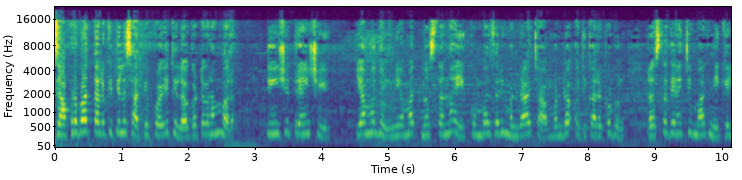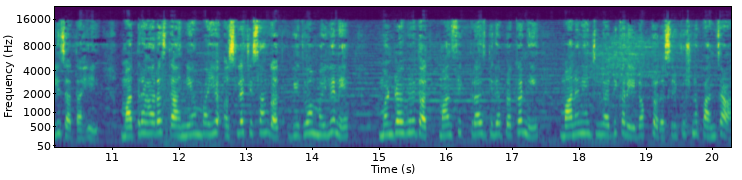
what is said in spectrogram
जाफराबाद तालुक्यातील सातेफळ येथील गट क्रमांबर तीनशे त्र्याऐंशी यामधून नियमात नसतानाही कुंभारझरी मंडळाच्या मंडळ अधिकाऱ्याकडून रस्ता देण्याची मागणी केली जात आहे. मात्र हा रस्ता नियमबाह्य असल्याचे सांगत विधवा महिलेने मंडळाविरोधात मानसिक त्रास दिल्याप्रकरणी माननीय जिल्हाधिकारी डॉक्टर श्रीकृष्ण पांचा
